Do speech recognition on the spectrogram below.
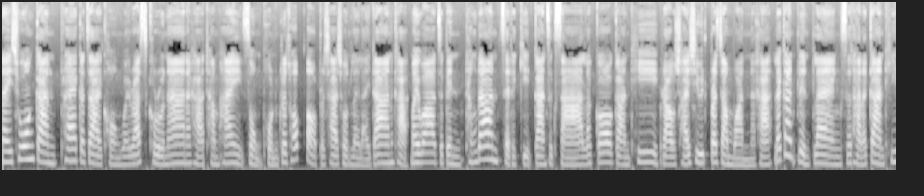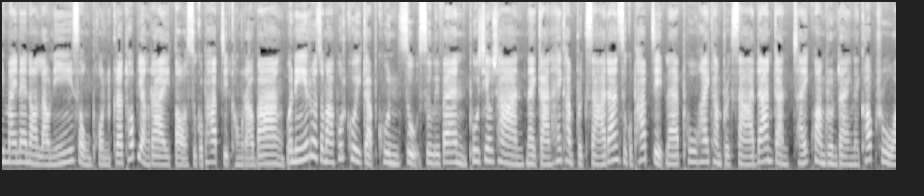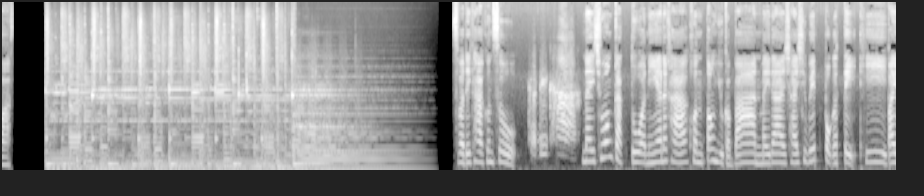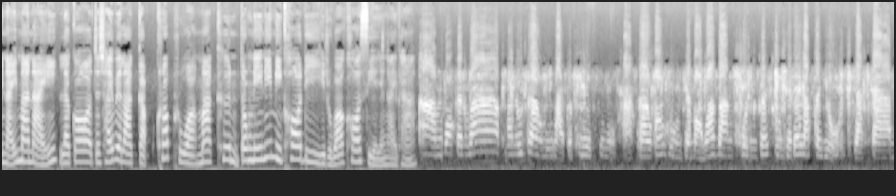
ในช่วงการแพร่กระจายของไวรัสโคโรนานะคะทำให้ส่งผลกระทบต่อประชาชนหลาย ๆ ด้านค่ะ ไม่ว่าจะเป็นทั้งด้านเศรษฐกิจการศึกษา แล้วก็การที่เราใช้ชีวิตประจำวันนะคะ และการเปลี่ยนแปลงสถานการณ์ที่ไม่แน่นอนเหล่านี้ ส่งผลกระทบอย่างไรต่อสุขภาพจิตของเราบ้าง วันนี้เราจะมาพูดคุยกับคุณสุซูลิแวนผู้เชี่ยวชาญ ในการให้คำปรึกษาด้านสุขภาพจิต และผู้ให้คำปรึกษาด้านการใช้ความรุนแรงในครอบครัว สวัสดีค่ะคุณสุสวัสดีค่ะ ในช่วงกักตัวนี้นะคะ คนต้องอยู่กับบ้านไม่ได้ใช้ชีวิตปกติที่ไปไหนมาไหน แล้วก็จะใช้เวลากับครอบครัวมากขึ้น ตรงนี้นี่มีข้อดีหรือว่าข้อเสียยังไงคะอ่ามองกันว่ามนุษย์เรามีหลายประเภทใช่ไหมคะเราก็คงจะมองว่าบางคนก็คงจะได้รับประโยชน์จากการ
